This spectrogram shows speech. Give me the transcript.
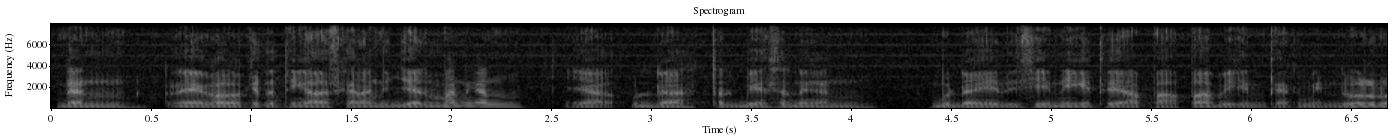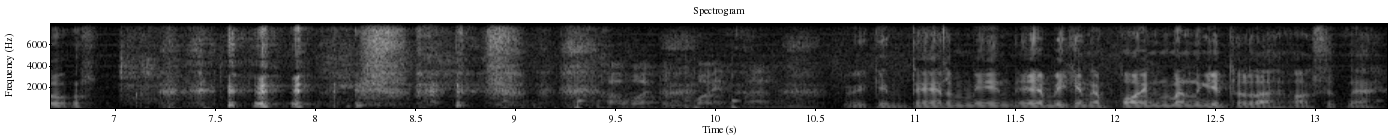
dan ya kalau kita tinggal sekarang di Jerman kan ya udah terbiasa dengan budaya di sini gitu ya. Apa-apa bikin termin dulu. Buat appointment. Bikin termin ya bikin appointment gitulah maksudnya.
